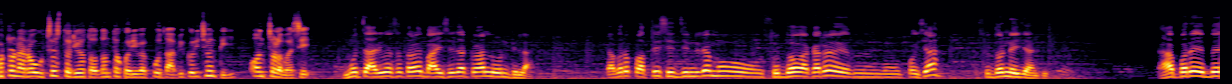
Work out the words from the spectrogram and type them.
घटनार उच्चस्तरीय तदन्त दावी अञ्चलवासी म चार वर्ष ताइस हजार टा लोन ठाउँ सुध आकार पैसा सुधा ତାପରେ ଏବେ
